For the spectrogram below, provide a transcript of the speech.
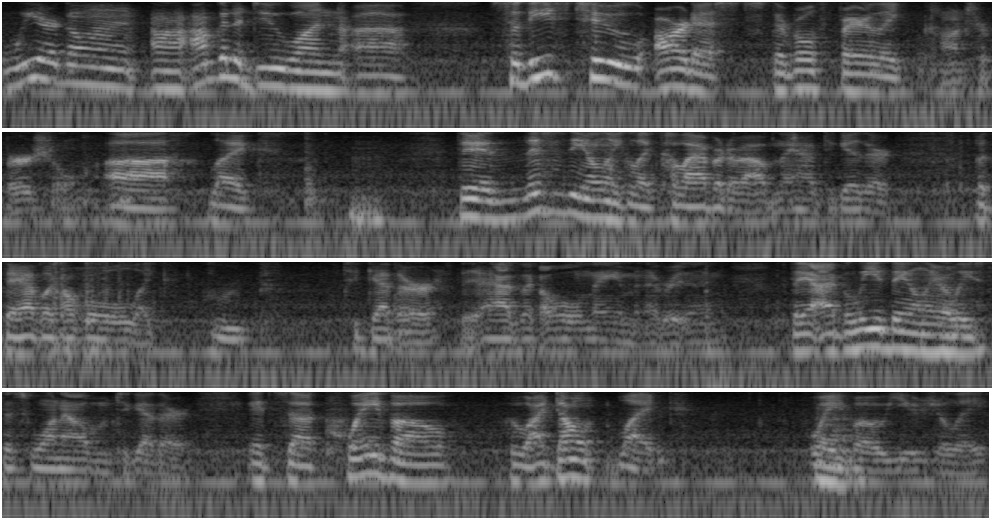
we are going. Uh, I'm gonna do one. Uh, so these two artists, they're both fairly controversial. Uh, like, they this is the only like collaborative album they have together, but they have like a whole like group together that has like a whole name and everything. They, I believe, they only released this one album together. It's uh, Quavo, who I don't like. Quavo usually.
